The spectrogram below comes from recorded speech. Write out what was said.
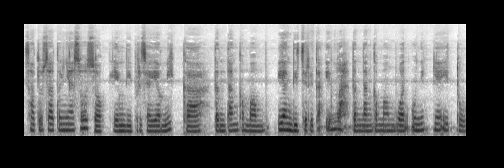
satu-satunya sosok yang dipercaya Mika tentang yang diceritain lah tentang kemampuan uniknya itu.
